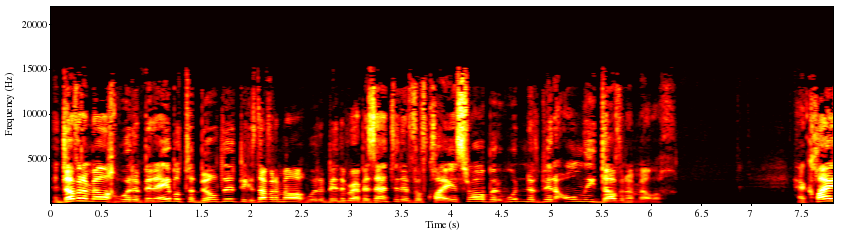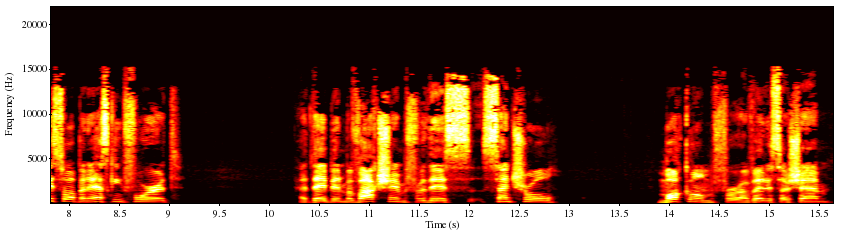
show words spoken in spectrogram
And David HaMelech would have been able to build it because David HaMelech would have been the representative of Klai Yisrael, but it wouldn't have been only David HaMelech. Had Klai Yisrael been asking for it, had they been mavakshim for this central makom for Avedis Hashem,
